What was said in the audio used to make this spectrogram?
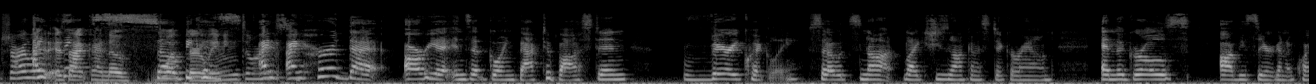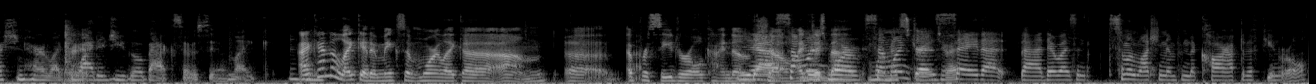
Charlotte? is that kind of so what they're leaning towards? I, I heard that Aria ends up going back to Boston very quickly, so it's not like she's not going to stick around, and the girls obviously are going to question her like, "Why did you go back so soon?" Like, I kind of like it. It makes it more like a um uh, a procedural kind of Yeah, show. I someone- dig more- that. more Someone mystery does say that uh, there wasn't someone watching them from the car after the funeral,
